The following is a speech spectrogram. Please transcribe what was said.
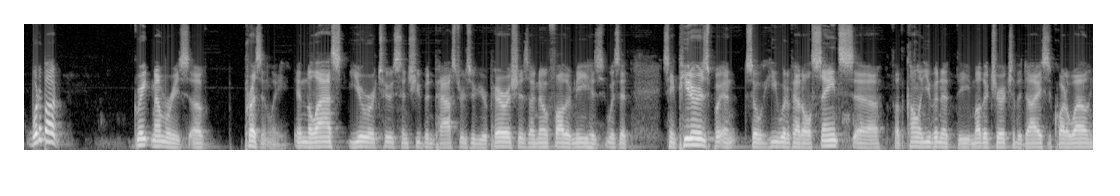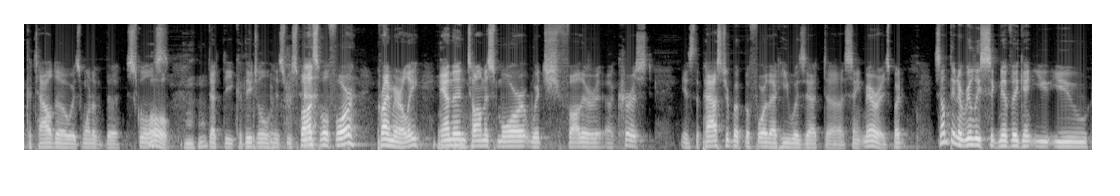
what about great memories of presently in the last year or two since you've been pastors of your parishes? I know Father Mee has, was at St. Peter's, but and so he would have had All Saints. Uh, Father Connell, you've been at the Mother Church of the Diocese quite a while, and Cataldo is one of the schools oh, mm-hmm. that the cathedral is responsible for primarily. Mm-hmm. And then Thomas More, which Father uh, Kirst is the pastor, but before that he was at uh, St. Mary's. But something really significant. You you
